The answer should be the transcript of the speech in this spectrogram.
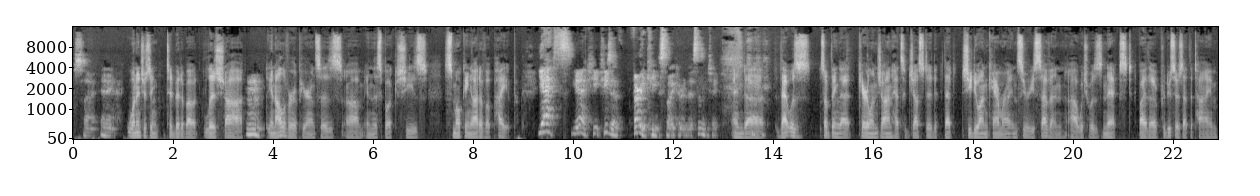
so anyway, One interesting tidbit about Liz Shaw Mm. in all of her appearances um, in this book, she's smoking out of a pipe. yes, yeah, she, she's a very keen smoker in this, isn't she? and uh, that was something that Caroline John had suggested that she do on camera in series seven, uh, which was nixed by the producers at the time.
